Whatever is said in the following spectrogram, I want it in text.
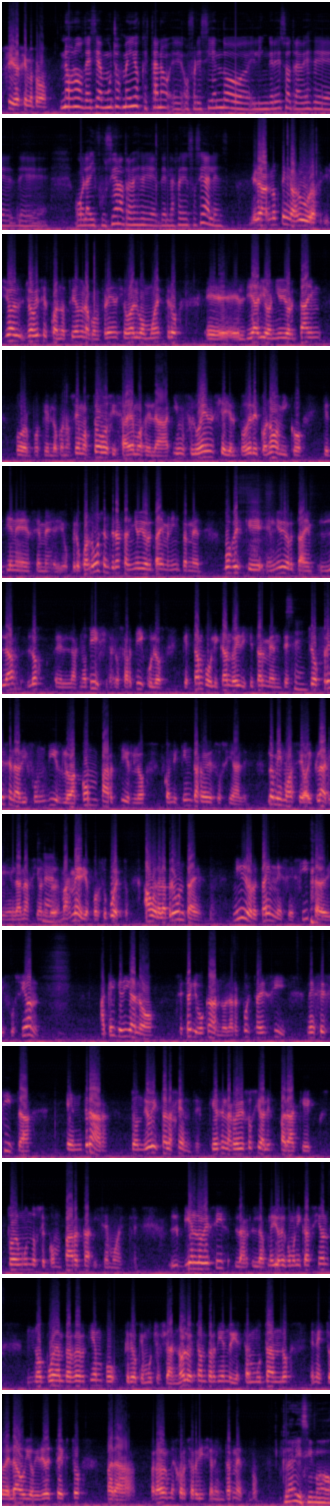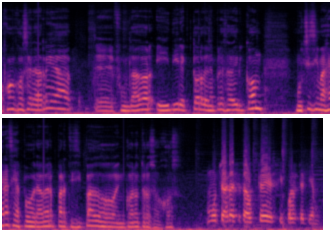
sí, decime, perdón. No, no, decía muchos medios que están eh, ofreciendo el ingreso a través de, o la difusión a través de, las redes sociales. Mira, no tengas dudas. Y yo, yo a veces cuando estoy dando una conferencia o algo muestro el diario New York Times por, porque lo conocemos todos y sabemos de la influencia y el poder económico que tiene ese medio. Pero cuando vos enterás al New York Times en Internet, vos ves que el New York Times, las, los, eh, las noticias, los artículos que están publicando ahí digitalmente, se ofrecen a difundirlo, a compartirlo con distintas redes sociales. Lo mismo hace hoy Clarín en La Nación y los demás medios, por supuesto. Ahora, la pregunta es, ¿New York Times necesita de difusión? Aquel que diga no, se está equivocando. La respuesta es sí. Necesita entrar donde hoy está la gente, que es en las redes sociales, para que todo el mundo se comparta y se muestre. Bien lo decís, los medios de comunicación no pueden perder tiempo, creo que muchos ya no lo están perdiendo y están mutando en esto del audio, video y texto para, para dar mejor servicio en Internet. ¿no? Clarísimo. Juan José Larrea, eh, fundador y director de la empresa DIRCOM, muchísimas gracias por haber participado en Con Otros Ojos. Muchas gracias a ustedes y por este tiempo.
